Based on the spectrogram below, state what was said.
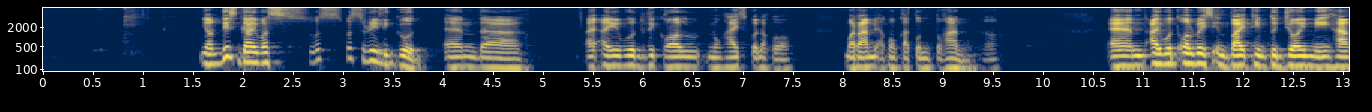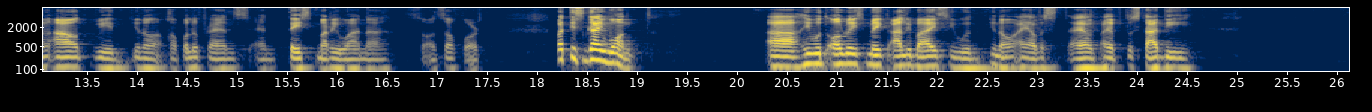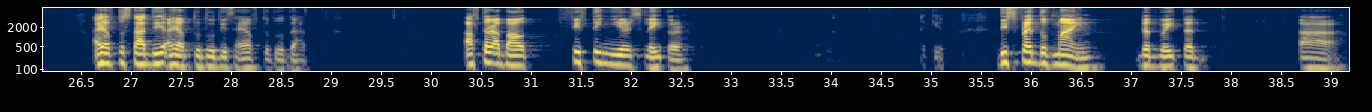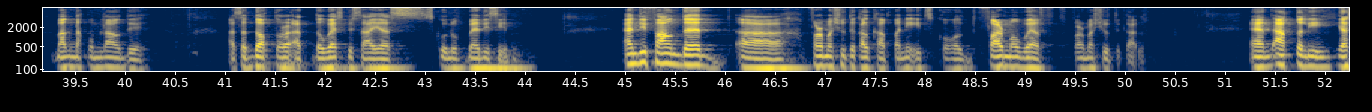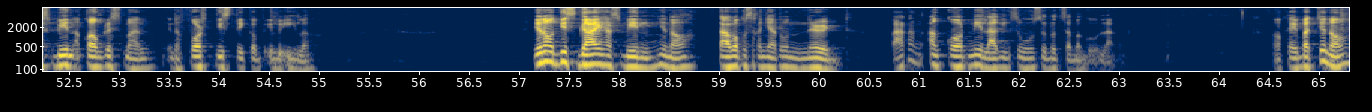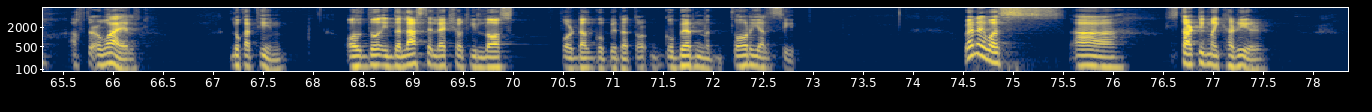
you know, this guy was was was really good. And uh, I, I would recall nung high school ako, marami akong katuntuhan. No? And I would always invite him to join me, hang out with you know a couple of friends, and taste marijuana, so on and so forth. But this guy won't. Uh, he would always make alibis. He would, you know, I have, a, I have, I have to study. I have to study. I have to do this. I have to do that. After about 15 years later, this friend of mine graduated uh, magna cum laude as a doctor at the West Visayas School of Medicine. And he founded a pharmaceutical company. It's called Pharma Wealth Pharmaceutical. And actually, he has been a congressman in the 4th District of Iloilo. You know, this guy has been, you know, tawag ko sa kanya ron nerd. Parang ang corny, laging sumusunod sa magulang. Okay, but you know, after a while, look at him. Although in the last election, he lost for the gubernator- gubernatorial seat. When I was uh, starting my career,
